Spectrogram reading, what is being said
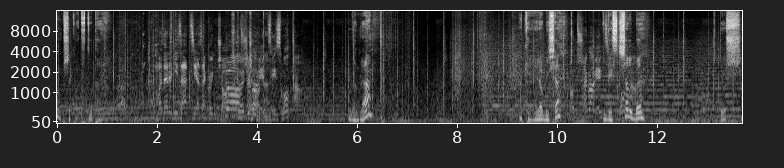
Na przykład tutaj. Modernizacja zakończona. Dobrze. Potrzeba więcej złota. Dobra. Okej, robi się. Potrzeba więcej Długie złota. strzelby. Już.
